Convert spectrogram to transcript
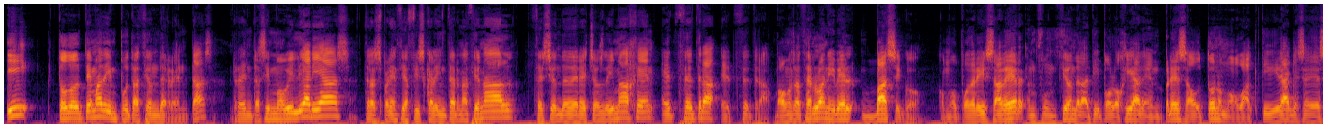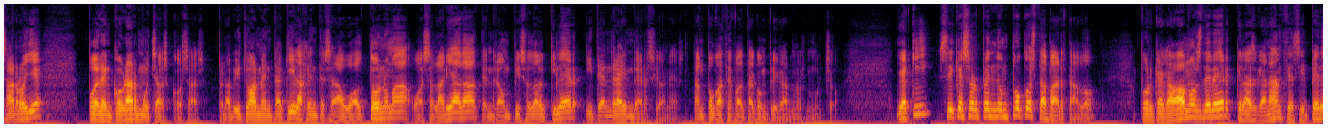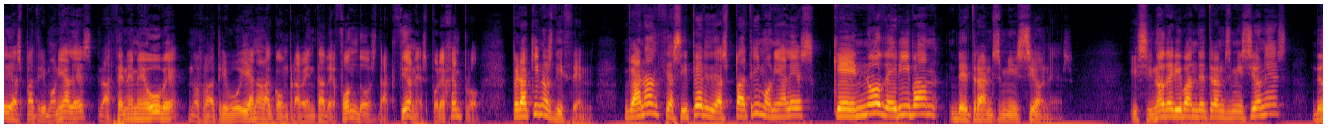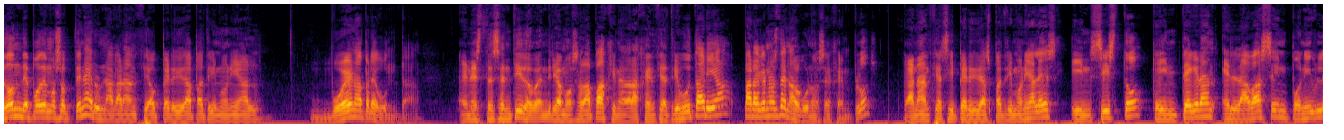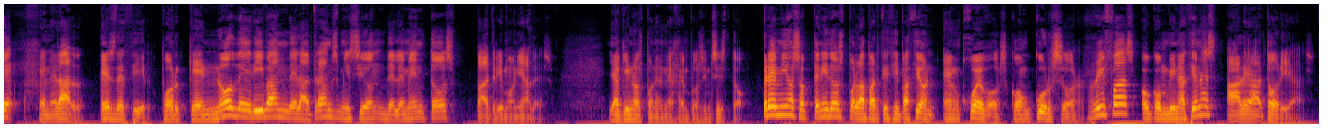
y todo el tema de imputación de rentas, rentas inmobiliarias, transparencia fiscal internacional, cesión de derechos de imagen, etcétera, etcétera. Vamos a hacerlo a nivel básico. Como podréis saber, en función de la tipología de empresa, autónomo o actividad que se desarrolle, pueden cobrar muchas cosas. Pero habitualmente aquí la gente será autónoma o asalariada, tendrá un piso de alquiler y tendrá inversiones. Tampoco hace falta complicarnos mucho. Y aquí sí que sorprende un poco este apartado porque acabamos de ver que las ganancias y pérdidas patrimoniales, la CNMV nos la atribuían a la compraventa de fondos, de acciones, por ejemplo. Pero aquí nos dicen, ganancias y pérdidas patrimoniales que no derivan de transmisiones. Y si no derivan de transmisiones, ¿de dónde podemos obtener una ganancia o pérdida patrimonial? Buena pregunta. En este sentido, vendríamos a la página de la agencia tributaria para que nos den algunos ejemplos. Ganancias y pérdidas patrimoniales, insisto, que integran en la base imponible general, es decir, porque no derivan de la transmisión de elementos patrimoniales. Y aquí nos ponen ejemplos, insisto. Premios obtenidos por la participación en juegos, concursos, rifas o combinaciones aleatorias.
